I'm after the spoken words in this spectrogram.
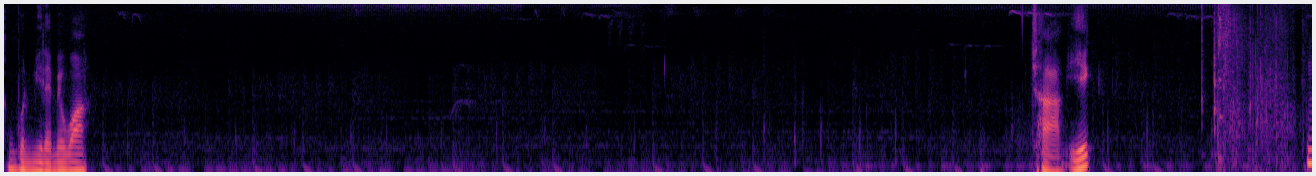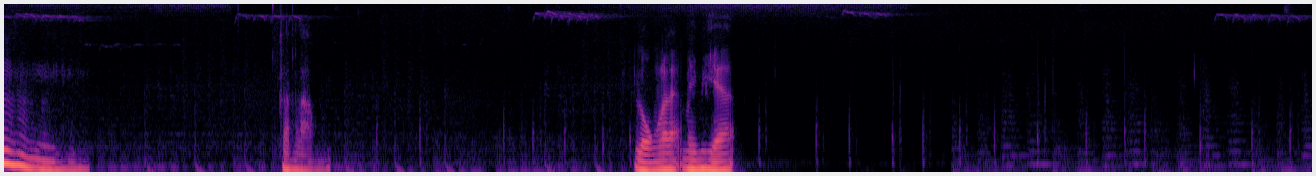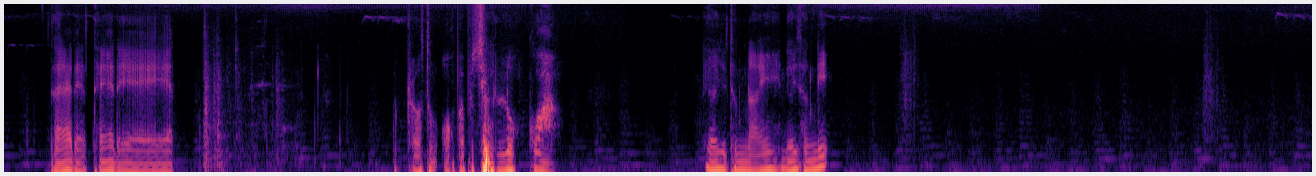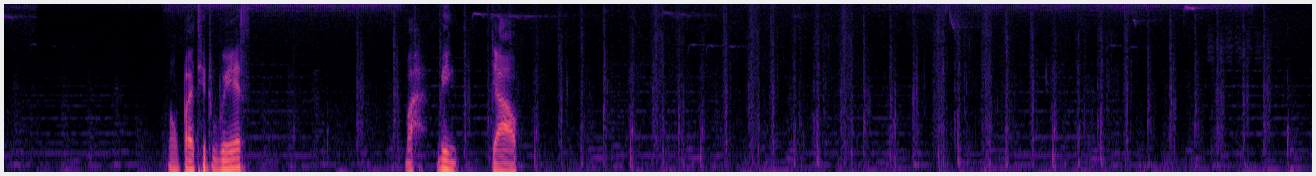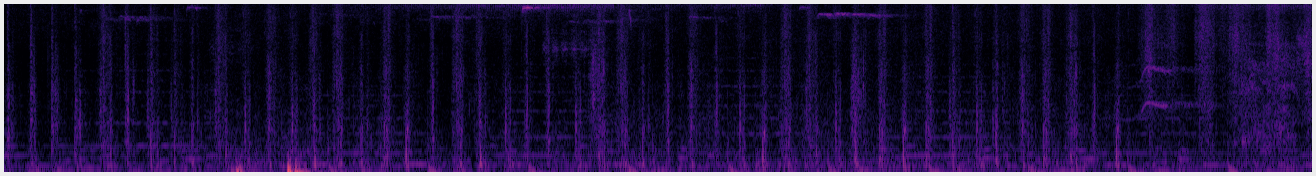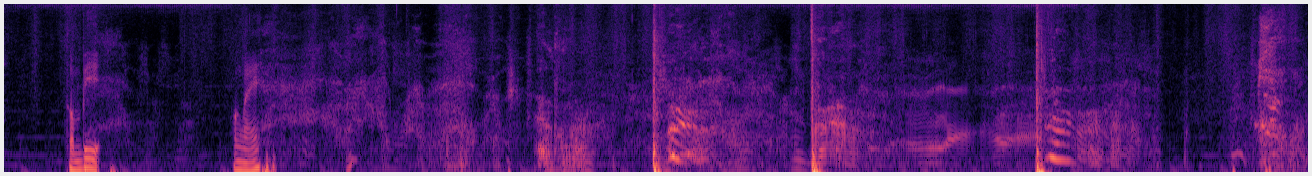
ข้างบนมีอะไรไหมวะฉากอีก อืม กระหลำลงแล้วแหละ ไม่มีแล้วแท้แดดแท้แดดเราต้องออกไปเผชิญโลกกว้างเหนืออยู่ทางไหนเหนืออยู่ทางนี้ลงไปทิศเวสมาวิ่ง ยาว ฝั่งไหน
